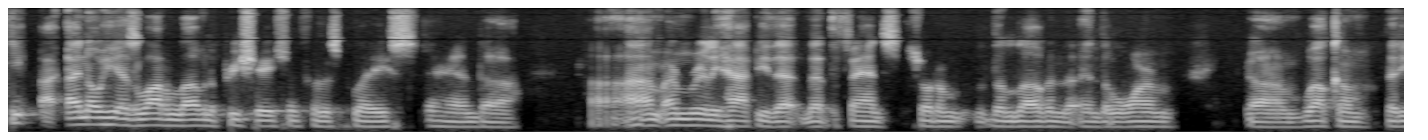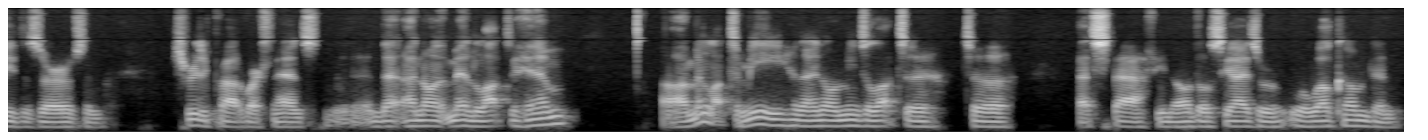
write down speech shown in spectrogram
he, I, I, know he has a lot of love and appreciation for this place, and uh, uh, I'm, I'm really happy that that the fans showed him the love and the and the warm um, welcome that he deserves, and just really proud of our fans. And that I know it meant a lot to him, uh, meant a lot to me, and I know it means a lot to to that staff. You know, those guys were, were welcomed, and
